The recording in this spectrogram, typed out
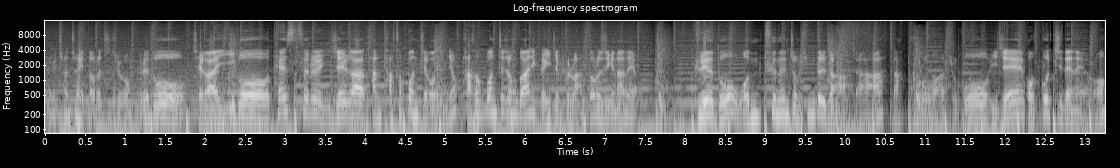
이렇게 천천히 떨어지죠. 그래도 제가 이거 테스트를 이제가 한 다섯 번째거든요. 다섯 번째 정도 하니까 이제 별로 안 떨어지긴 하네요. 그래도 원트는 좀 힘들다. 자, 낙코로 와주고 이제 벚꽃지대네요.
